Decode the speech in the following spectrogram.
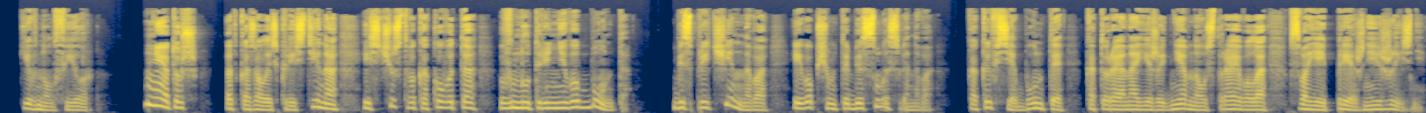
— кивнул Фьор. «Нет уж», — отказалась Кристина из чувства какого-то внутреннего бунта, беспричинного и, в общем-то, бессмысленного, как и все бунты, которые она ежедневно устраивала в своей прежней жизни.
